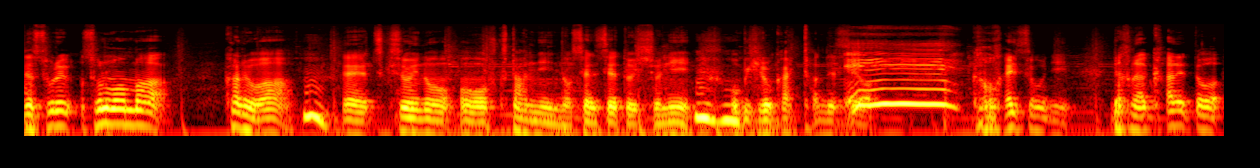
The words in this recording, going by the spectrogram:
でそれそのまま彼は、うん。えー付き添いのお副担任の先生と一緒にうんうん。帯広帰ったんですよ。ええかわいそうに。だから彼と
